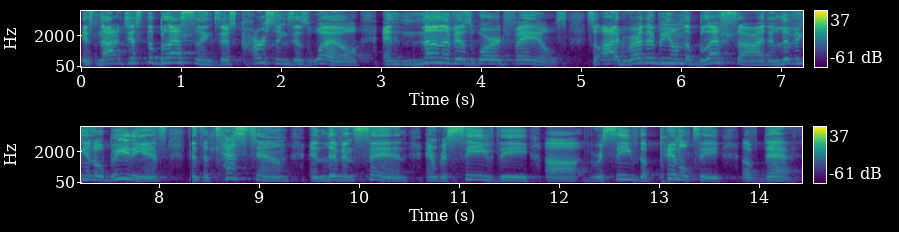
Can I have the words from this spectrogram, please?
It's not just the blessings, there's cursings as well, and none of his word fails. So I'd rather be on the blessed side and living in obedience than to test him and live in sin and receive the, uh, receive the penalty of death.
